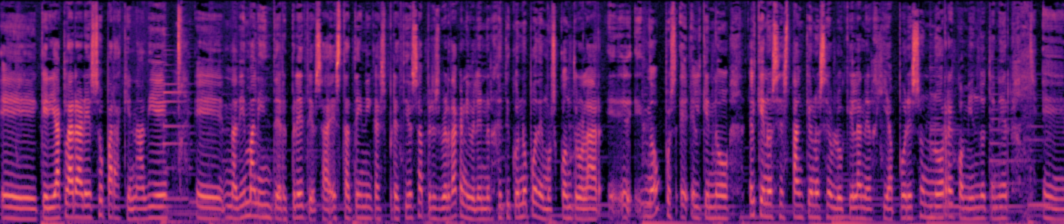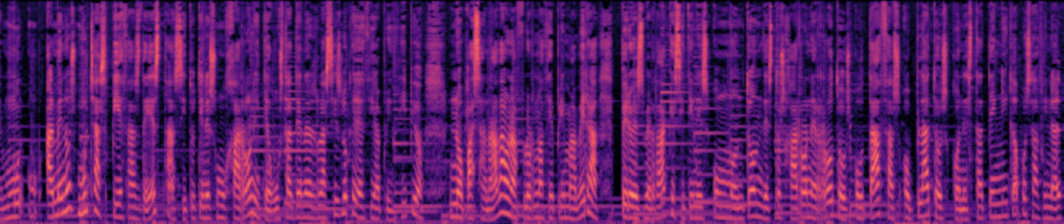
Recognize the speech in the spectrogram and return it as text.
eh, quería aclarar eso para que nadie, eh, nadie malinterprete. O sea, esta técnica es preciosa, pero es verdad que a nivel energético no podemos controlar ¿no? Pues el, que no, el que no se estanque o no se bloquee la energía. Por eso no recomiendo tener al menos muchas piezas de estas. Si tú tienes un jarrón y te gusta tenerlas es lo que decía al principio. No pasa nada, una flor no hace primavera pero es verdad que si tienes un montón de estos jarrones rotos o tazas o platos con esta técnica, pues al final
